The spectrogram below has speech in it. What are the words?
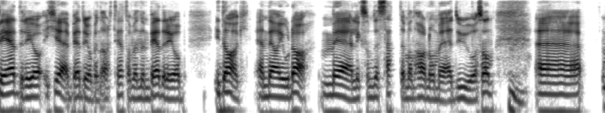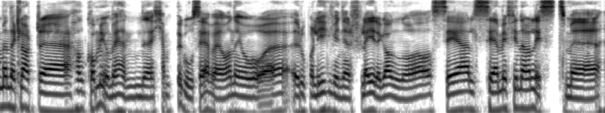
bedre jobb, ikke bedre jobb enn Arteta, men en bedre jobb i dag enn det han gjorde da, med liksom det settet man har nå med Edu og sånn. Eh, men det er klart, eh, han kommer jo med en eh, kjempegod CV, og han er jo uh, Europa League-vinner flere ganger og CL-semifinalist med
